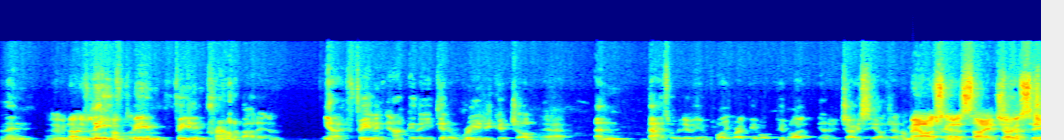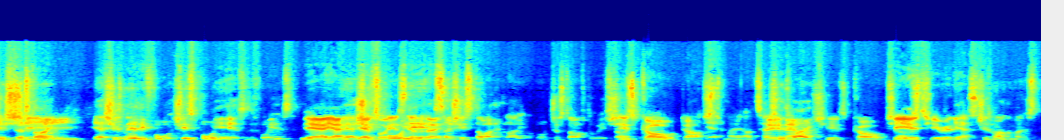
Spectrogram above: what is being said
and then who knows? leave comes of it. being feeling proud about it and you know feeling happy that you did a really good job. Yeah, And that is what we do. We employ great people. People like you know Josie, our I general. mean, I was just going to say, Josie, she's just she, like- yeah, she's nearly four. She's four years. Is it four years? yeah, yeah, yeah. she's four four, years. years. So she started like or just after we started. she's gold dust, mate. I'll tell you She's now, like- she's gold. She dust. is. She really Yeah, is. she's one of the most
